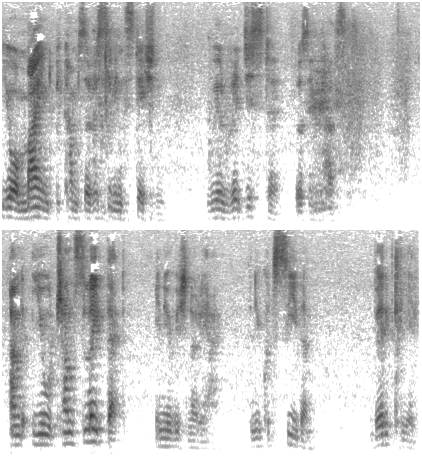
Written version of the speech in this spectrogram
your mind becomes a receiving station, will register those impulses. And you translate that in your visionary eye, and you could see them very clearly.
